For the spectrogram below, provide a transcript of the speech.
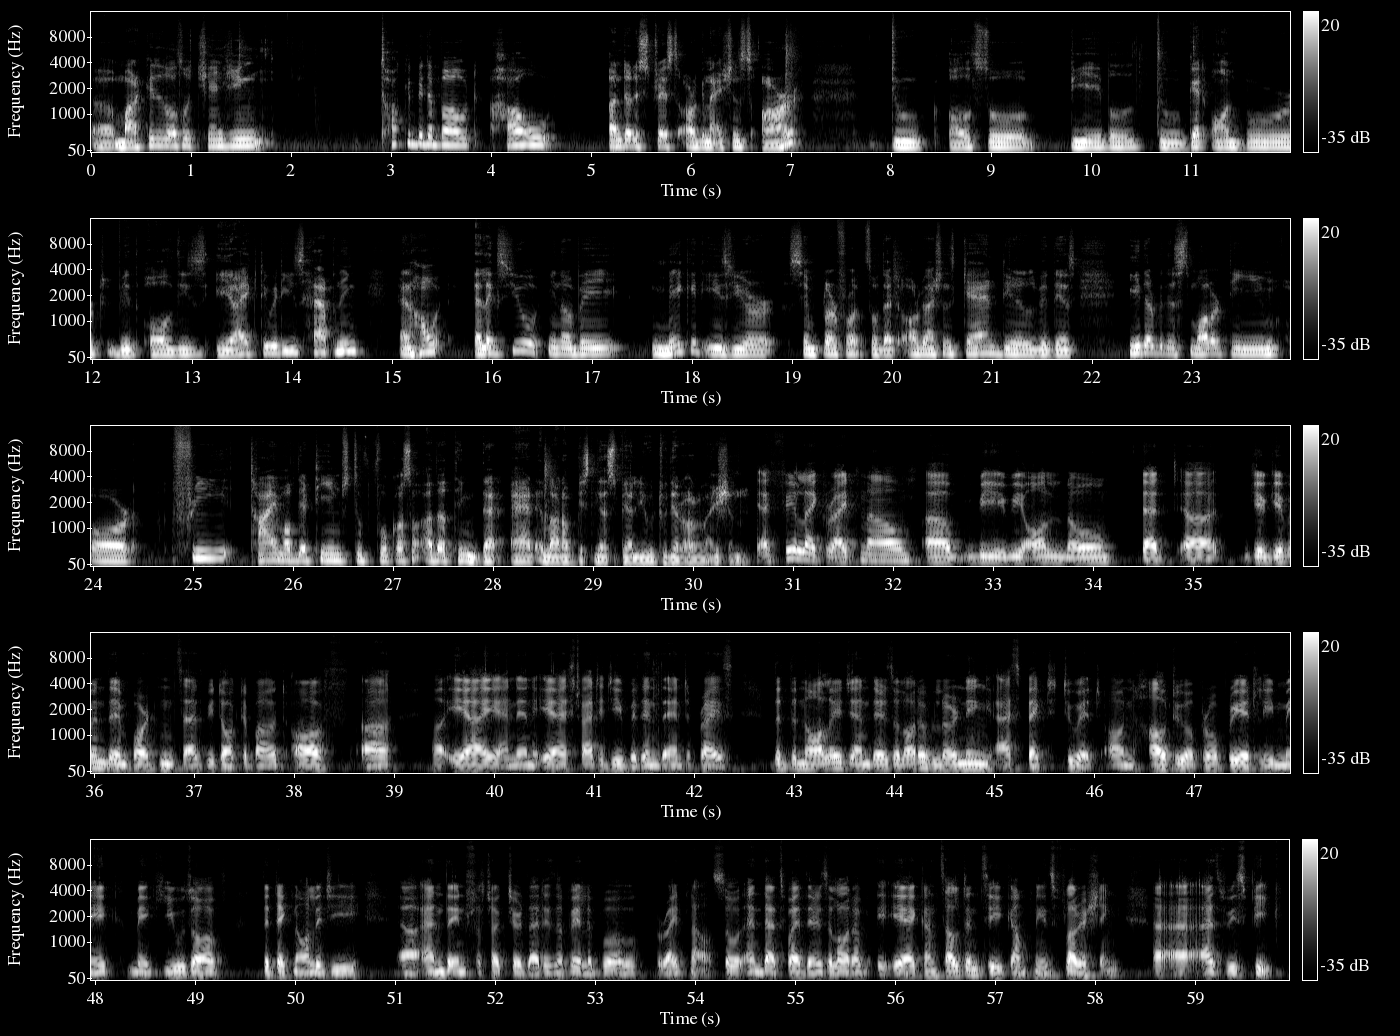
Uh, market is also changing. Talk a bit about how under stressed organizations are to also be able to get on board with all these AI activities happening and how Alluxio in a way make it easier, simpler for so that organizations can deal with this either with a smaller team or free time of their teams to focus on other things that add a lot of business value to their organization? I feel like right now uh, we we all know that uh, given the importance, as we talked about, of uh, uh AI and an AI strategy within the enterprise, that the knowledge and there's a lot of learning aspect to it on how to appropriately make make use of the technology uh, and the infrastructure that is available right now. So, and that's why there's a lot of AI consultancy companies flourishing uh, uh, as we speak.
